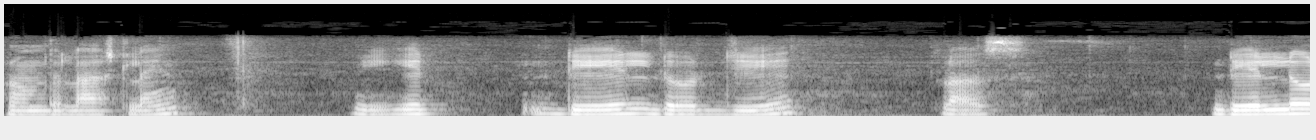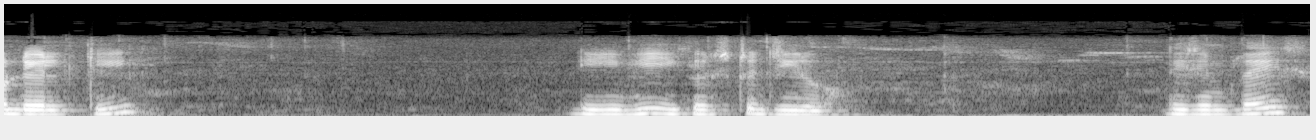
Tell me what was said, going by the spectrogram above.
from the last line we get del dot j plus del rho del t dv equals to 0 this implies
